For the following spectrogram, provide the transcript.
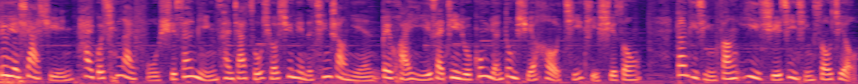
六月下旬，泰国清莱府十三名参加足球训练的青少年被怀疑在进入公园洞穴后集体失踪，当地警方一直进行搜救。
